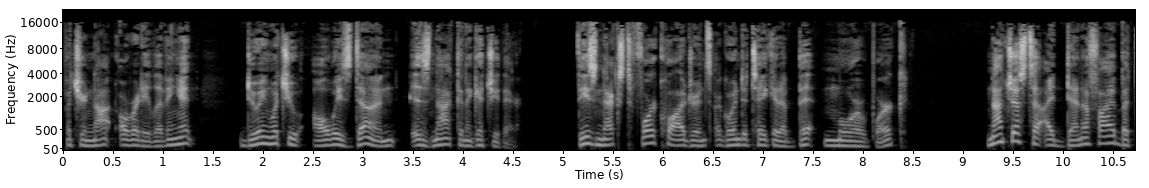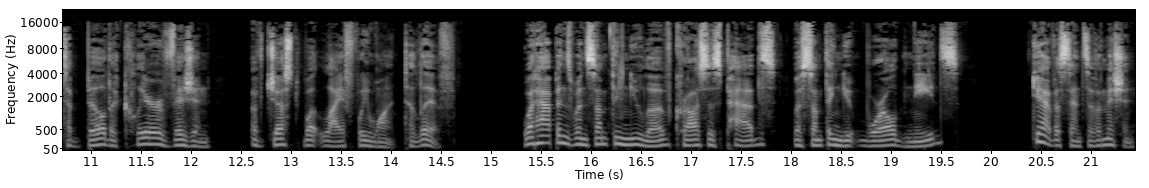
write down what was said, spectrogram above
but you're not already living it, doing what you've always done is not going to get you there. These next four quadrants are going to take it a bit more work, not just to identify, but to build a clearer vision of just what life we want to live. What happens when something you love crosses paths with something your world needs? You have a sense of a mission.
